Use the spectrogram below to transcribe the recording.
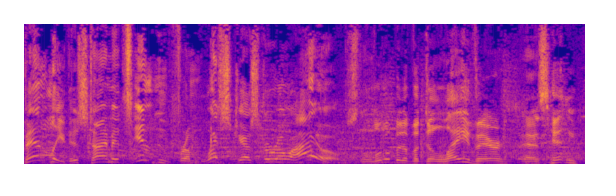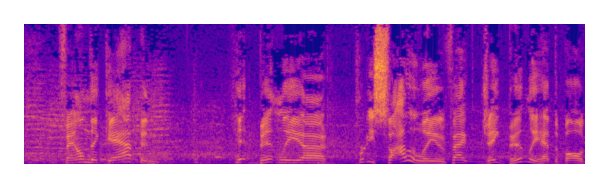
Bentley. This time it's Hinton from Westchester, Ohio. Just a little bit of a delay there as Hinton found the gap and hit Bentley uh, pretty solidly. In fact, Jake Bentley had the ball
